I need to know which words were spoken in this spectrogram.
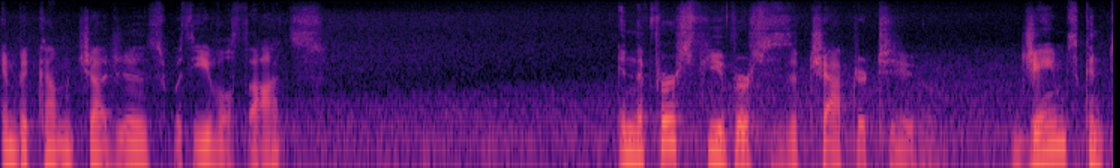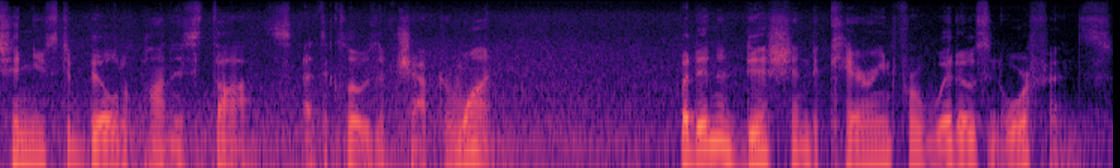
and become judges with evil thoughts? In the first few verses of chapter 2, James continues to build upon his thoughts at the close of chapter 1. But in addition to caring for widows and orphans,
